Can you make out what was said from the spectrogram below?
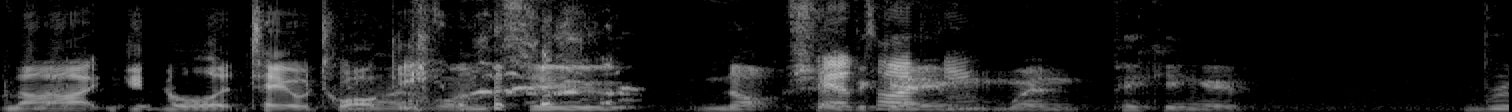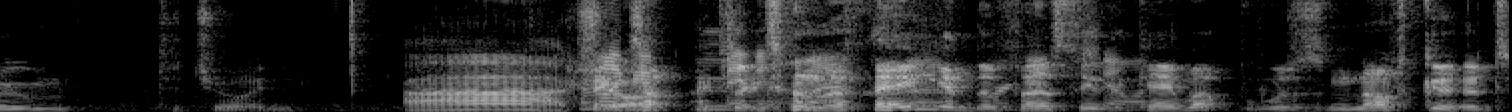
not giggle at Teo might, you might Twalky. want to not show Yeah, the talking. game when picking a room to join. Ah, I sure. like I a clicked on the thing, and the first thing that came up was not good.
